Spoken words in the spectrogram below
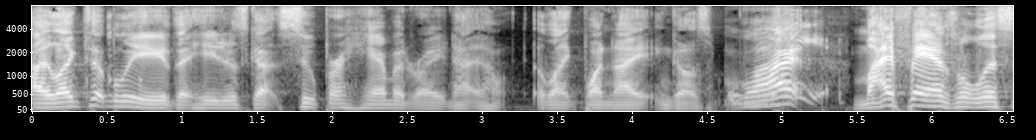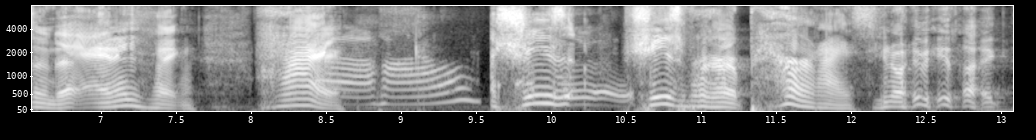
I like to believe that he just got super hammered right now, like one night, and goes, "What? Right. My fans will listen to anything." Hi, Uh huh. cheese Absolutely. cheeseburger paradise. You know what I mean? Like,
